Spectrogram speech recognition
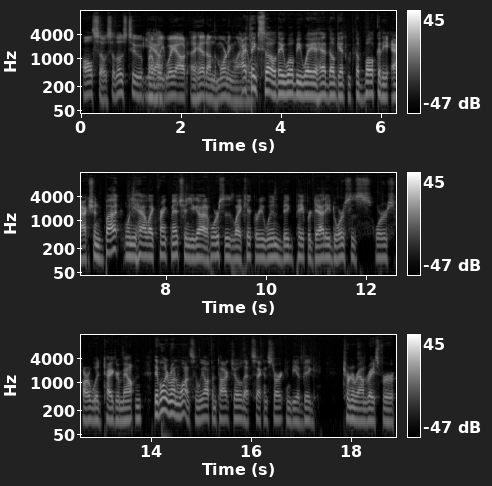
also. So those two probably yeah. way out ahead on the morning line. I, I think so. They will be way ahead. They'll get the bulk of the action. But when you have, like Frank mentioned, you got horses like Hickory Wind, Big Paper Daddy, Doris's horse, Harwood, Tiger Mountain. They've only run once, and we often talk, Joe, that second start can be a big turnaround race for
